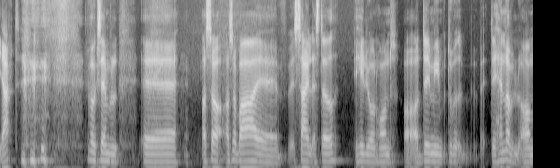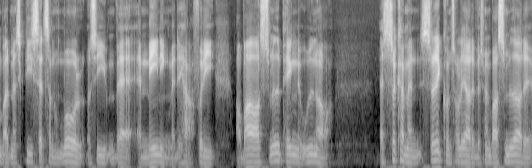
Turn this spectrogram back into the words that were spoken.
jagt, for eksempel. Øh, og, så, og så bare øh, sejle afsted hele jorden rundt. Og og det, er min, du ved, det handler vel om, at man skal lige sætte sig nogle mål og sige, hvad er meningen med det her? Fordi at bare også smide pengene uden at... Altså, så kan man slet ikke kontrollere det, hvis man bare smider det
